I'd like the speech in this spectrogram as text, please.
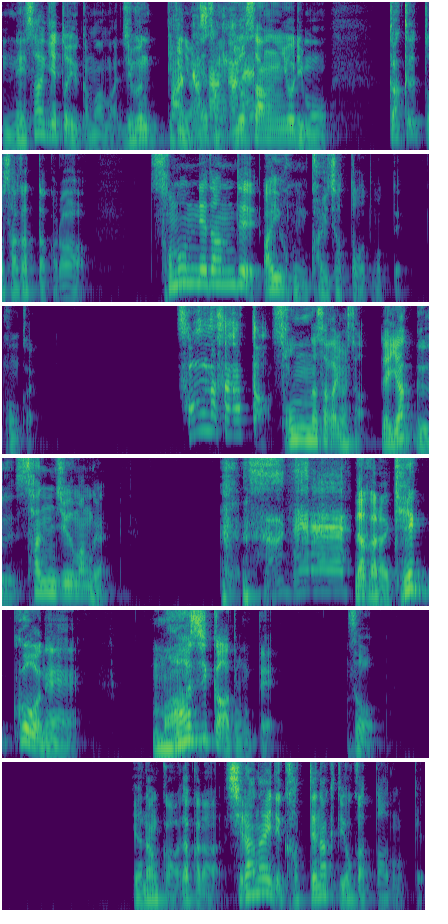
値下げというかまあまあ自分的にはね,、その予算よりもガクッと下がったからその値段で iPhone 買えちゃったわと思って今回そんな下がった？そんな下がりました。で約30万ぐらい。すげえ。だから結構ねマジかと思って。そう。いやなんかだから知らないで買ってなくてよかったと思って。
